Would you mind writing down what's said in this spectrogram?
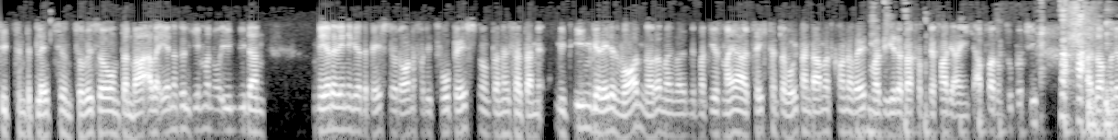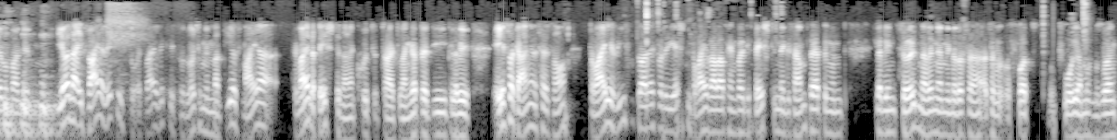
17. Plätze und sowieso und dann war aber er natürlich immer noch irgendwie dann mehr oder weniger der Beste oder einer von den zwei Besten und dann ist halt dann mit ihm geredet worden, oder? Weil mit Matthias Meyer als 16. wollte dann damals keiner reden, weil sich jeder dachte, der fährt ja eigentlich Abfahrt und Super-G. Also hat man lieber mal mit, ja, nein, es war ja wirklich so, es war ja wirklich so. Du hast ja mit Matthias Meyer, der war ja der Beste in einer kurzen Zeit lang. Er hat die, glaube ich, eh vergangene Saison drei Riesentore, oder die ersten drei war auf jeden Fall die Beste in der Gesamtwertung und ich glaube in Sölden erinnere ich mich noch, dass er, also vor zwei Jahren muss man sagen,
